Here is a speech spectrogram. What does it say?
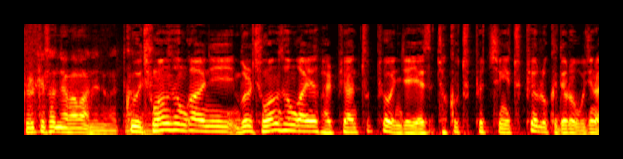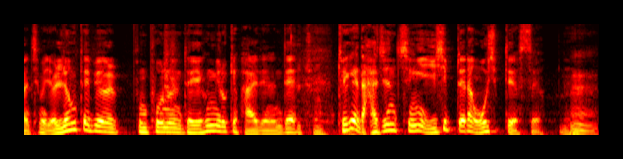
그렇게 선정하면 안 되는 것 같다. 그 중앙선관위 물론 중앙선관위에서 발표한 투표 이제 예- 적극 투표층이 투표율로 그대로 오진 않지만 연령대별 분포는 되게 흥미롭게 봐야 되는데 되게 낮은 층이 20대랑 50대였어요. 네.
